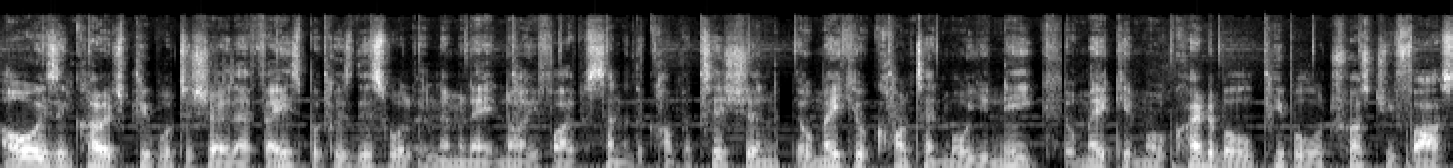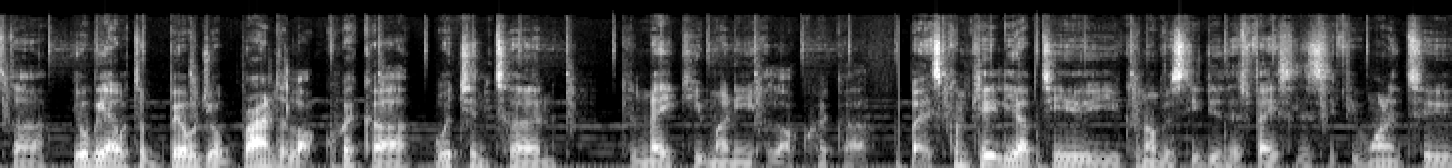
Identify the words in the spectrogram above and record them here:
I always encourage people to show their face because this will eliminate 95% of the competition. It will make your content more unique. It will make it more credible. People will trust you faster. You'll be able to build your brand a lot quicker, which in turn can make you money a lot quicker. But it's completely up to you. You can obviously do this faceless if you wanted to.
